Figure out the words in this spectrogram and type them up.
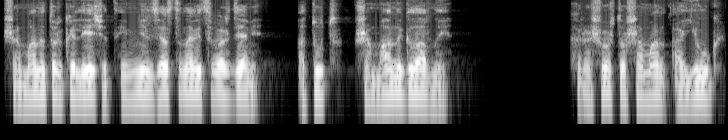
Шаманы только лечат, им нельзя становиться вождями. А тут шаманы главные. Хорошо, что шаман Аюг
